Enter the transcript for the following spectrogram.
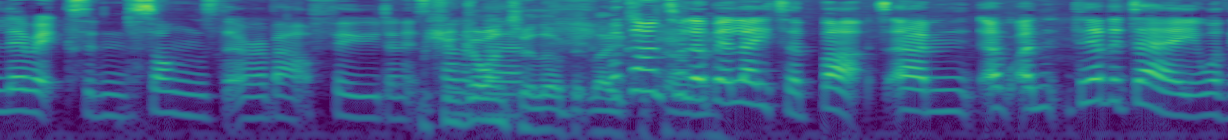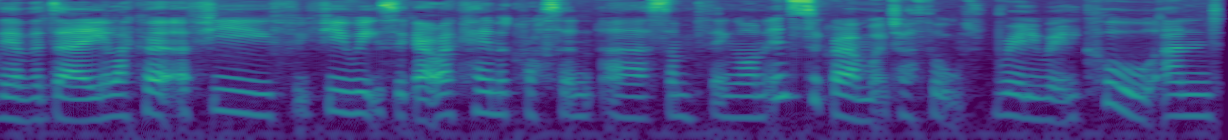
lyrics and songs that are about food, and it's We can go on to a little bit later, We'll go on to a little bit later, but um, uh, the other day, well, the other day, like a, a few a few weeks ago, I came across an, uh, something on Instagram which I thought was really really cool, and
